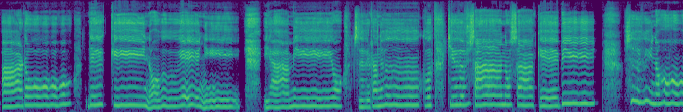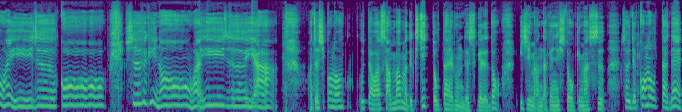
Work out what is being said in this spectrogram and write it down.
あろうデッキの上に闇を貫く中佐の叫び杉のはいずこ杉のはいずや私この歌は3番まできちっと歌えるんですけれど1番だけにしておきます。それでこの歌で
